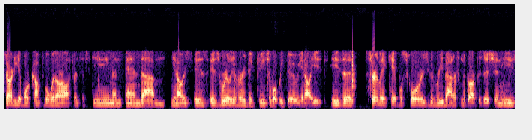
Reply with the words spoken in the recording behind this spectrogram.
starting to get more comfortable with our offensive scheme, and and um, you know is, is is really a very big piece of what we do. You know, he's he's a certainly a capable scorer. He's a good rebounder from the guard position. He's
